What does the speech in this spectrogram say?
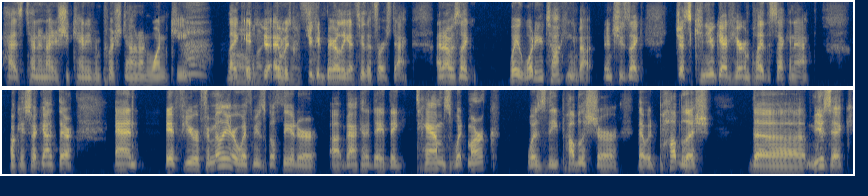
has tendonitis. She can't even push down on one key. Like Oh it, it was. She could barely get through the first act." And I was like, "Wait, what are you talking about?" And she's like, "Just can you get here and play the second act?" Okay, so I got there, and if you're familiar with musical theater uh, back in the day, they Tams Witmark was the publisher that would publish the music,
